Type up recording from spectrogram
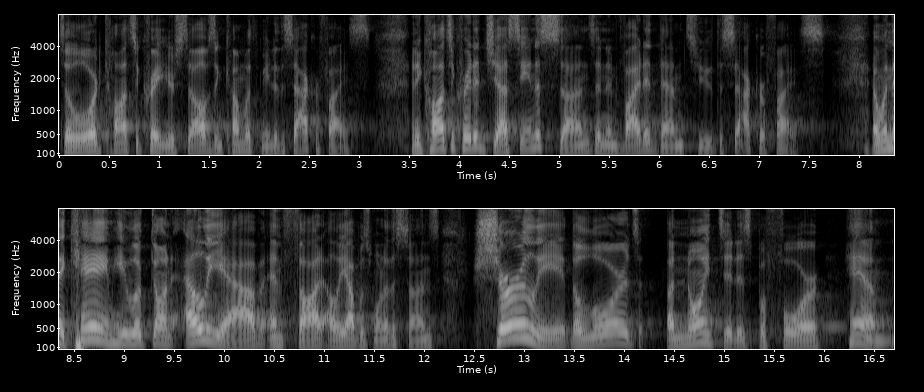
to the Lord. Consecrate yourselves and come with me to the sacrifice. And he consecrated Jesse and his sons and invited them to the sacrifice. And when they came, he looked on Eliab and thought, Eliab was one of the sons, surely the Lord's anointed is before him.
